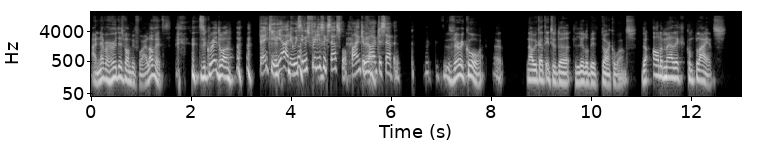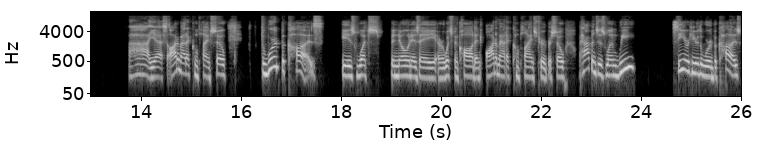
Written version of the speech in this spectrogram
I never heard this one before. I love it. it's a great one. Thank you. Yeah, it was it was pretty successful. Find your yeah. five to seven. It's very cool. Now we got into the little bit darker ones. The automatic compliance. Ah yes automatic compliance. So the word because is what's been known as a or what's been called an automatic compliance trigger. So what happens is when we see or hear the word because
